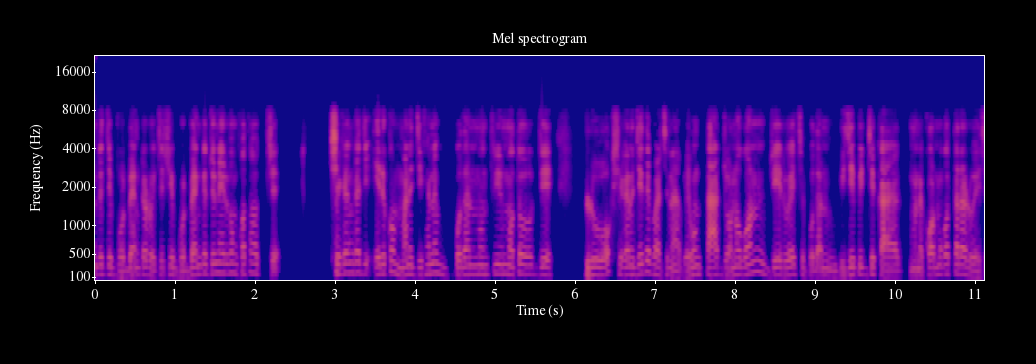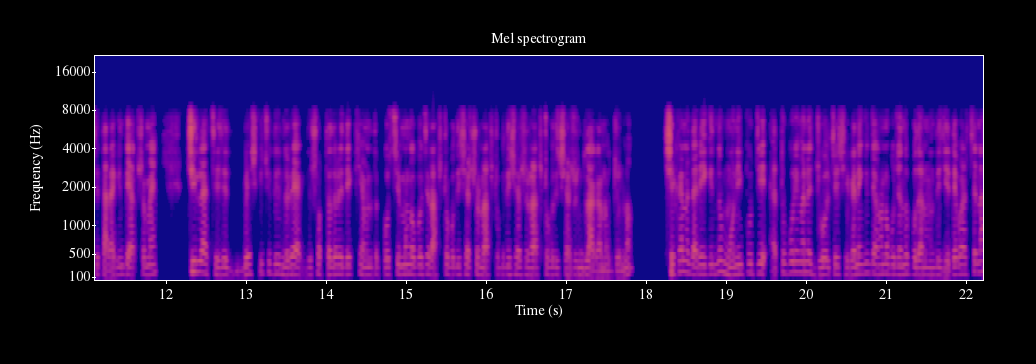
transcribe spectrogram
এর যে ভোট ব্যাংকটা রয়েছে সেই ভোট ব্যাংকের জন্য এরকম কথা হচ্ছে? সেখানকার যে এরকম মানে যেখানে প্রধানমন্ত্রীর মতো যে লোক সেখানে যেতে পারছে না এবং তার জনগণ যে রয়েছে প্রধান বিজেপির যে মানে কর্মকর্তারা রয়েছে তারা কিন্তু একসময় চিল্লাচ্ছে যে বেশ কিছুদিন ধরে ১-২ সপ্তাহ ধরে দেখছি আমরা তো পশ্চিমবঙ্গ বলছে রাষ্ট্রপতি শাসন, রাষ্ট্রপতি শাসন, রাষ্ট্রপতি শাসন লাগানোর জন্য। সেখানে দাঁড়িয়ে কিন্তু মণিপুর যে এত পরিমাণে জ্বলছে সেখানে কিন্তু এখনও পর্যন্ত প্রধানমন্ত্রী যেতে পারছে না।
